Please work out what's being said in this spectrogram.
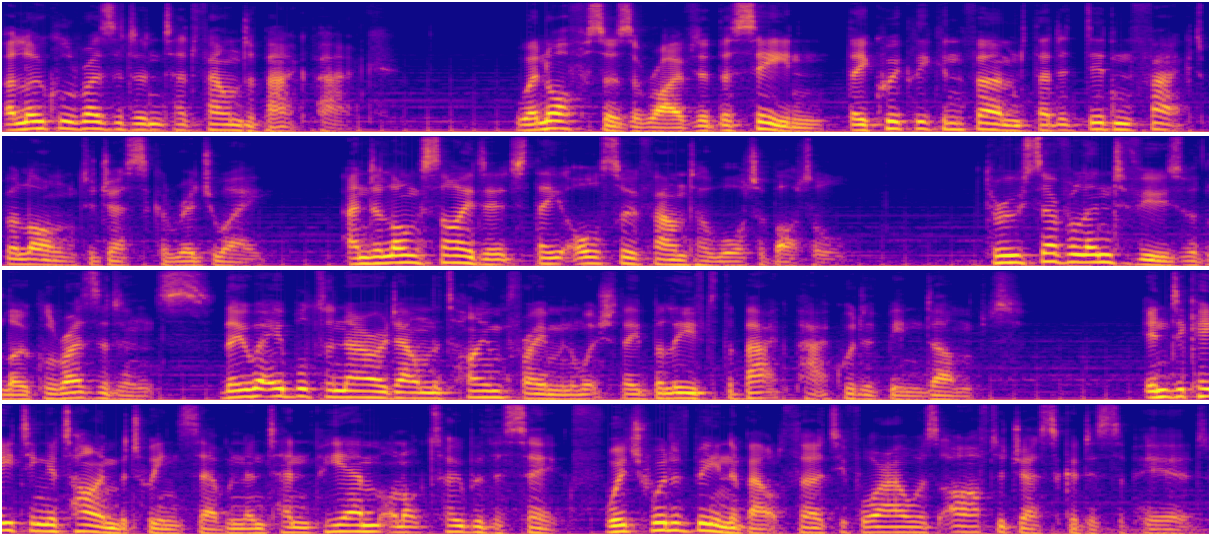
a local resident had found a backpack. When officers arrived at the scene, they quickly confirmed that it did in fact belong to Jessica Ridgway, and alongside it they also found her water bottle. Through several interviews with local residents, they were able to narrow down the time frame in which they believed the backpack would have been dumped, indicating a time between 7 and 10 pm on October the 6th, which would have been about 34 hours after Jessica disappeared.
